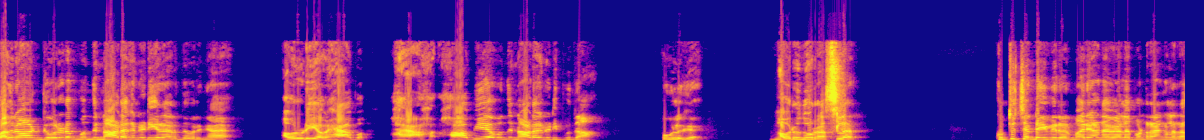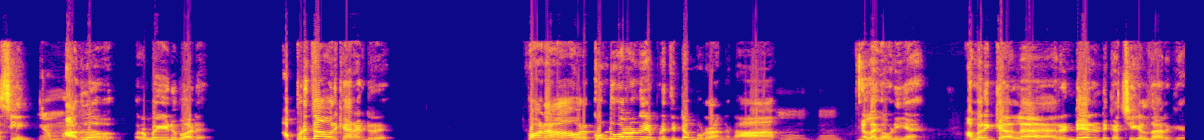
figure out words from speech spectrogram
பதினான்கு வருடம் வந்து நாடக நடிகராக இருந்தவருங்க. அவருடைய ஹேப் ஹாபியே வந்து நாடக நடிப்பு தான். உங்களுக்கு. அவர் வந்து ஒரு ரஸ்லர் குத்துச்சண்டை வீரர் மாதிரியான வேலை பண்றாங்கல்ல ரஸ்லிங் அதுல ரொம்ப ஈடுபாடு. அப்படித்தான் அவர் கேரக்டர் ஆனா அவரை கொண்டு வரணும்னு எப்படி திட்டம் போடுறாங்கன்னா. நல்லா கவனிங்க. அமெரிக்காவில் ரெண்டே ரெண்டு கட்சிகள் தான் இருக்கு.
